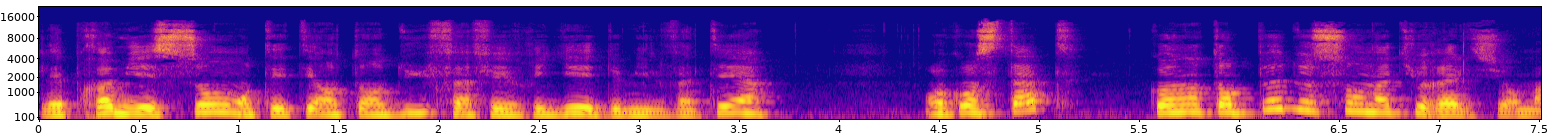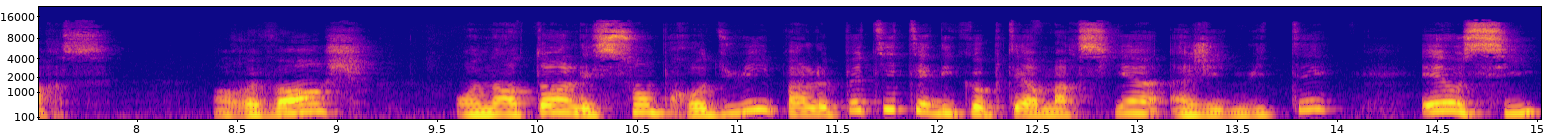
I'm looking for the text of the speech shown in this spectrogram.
Les premiers sons ont été entendus fin février 2021. On constate qu'on entend peu de sons naturels sur Mars. En revanche, on entend les sons produits par le petit hélicoptère martien Ingénuité et aussi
